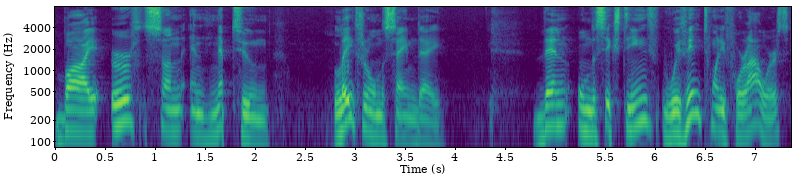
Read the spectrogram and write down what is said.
by Earth, Sun and Neptune later on the same day. Then on the 16th, within 24 hours,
